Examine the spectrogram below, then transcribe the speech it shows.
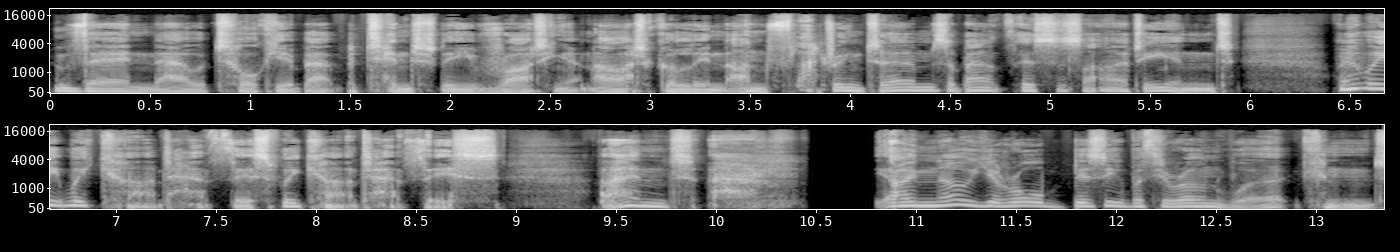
they're now talking about potentially writing an article in unflattering terms about this society. And we we can't have this. We can't have this. And I know you're all busy with your own work, and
